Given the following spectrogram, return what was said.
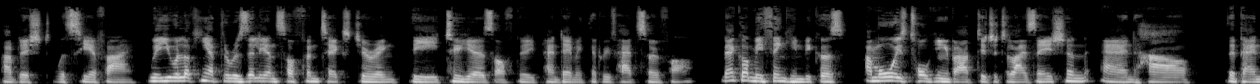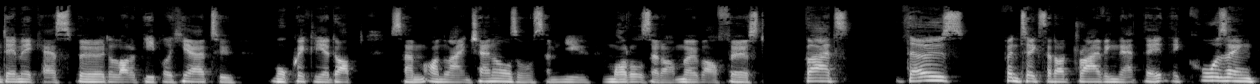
published with CFI, where you were looking at the resilience of fintechs during the two years of the pandemic that we've had so far. That got me thinking because I'm always talking about digitalization and how the pandemic has spurred a lot of people here to more quickly adopt some online channels or some new models that are mobile first. But those fintechs that are driving that, they, they're causing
